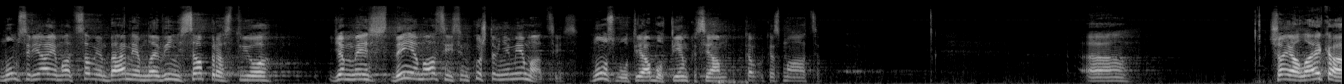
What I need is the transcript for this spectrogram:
mums ir jāiemāca saviem bērniem, lai viņi saprastu, jo, ja mēs neiemācīsim, kurš tad viņiem iemācīs? Mums būtu jābūt tiem, kas, jā, kas māca. Uh, šajā laikā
